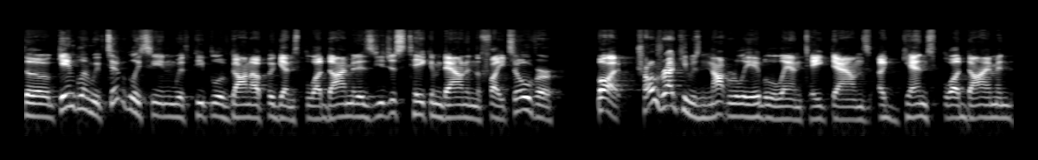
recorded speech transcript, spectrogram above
the game plan we've typically seen with people who've gone up against Blood Diamond is you just take him down and the fight's over. But Charles Radtke was not really able to land takedowns against Blood Diamond.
